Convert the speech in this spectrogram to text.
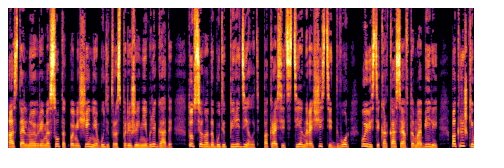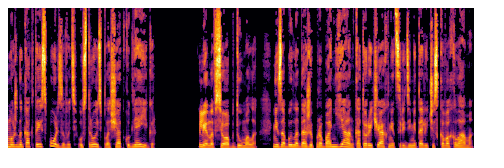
а остальное время суток помещение будет в распоряжении бригады. Тут все надо будет переделать, покрасить стены, расчистить двор, вывести каркасы автомобилей. Покрышки можно как-то использовать, устроить площадку для игр. Лена все обдумала, не забыла даже про баньян, который чахнет среди металлического хлама.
